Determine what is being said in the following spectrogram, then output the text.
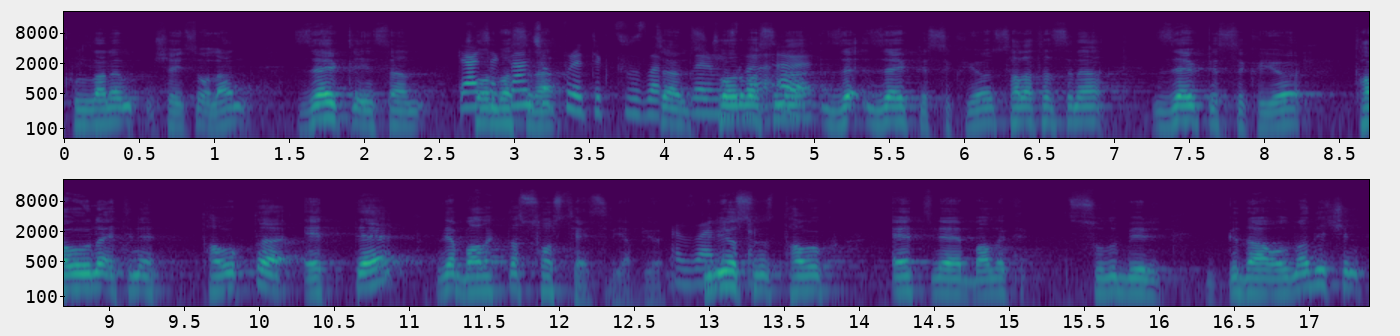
kullanım şeysi olan zevkli insan Gerçekten çorbasına, çok pratik Tabii tuzluklarımızda. çorbasına Evet. ze- zevkle sıkıyor, salatasına zevkle sıkıyor, tavuğuna etine. Tavukta, ette ve balıkta sos tesiri yapıyor. Özellikle. Biliyorsunuz tavuk, et ve balık sulu bir gıda olmadığı için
